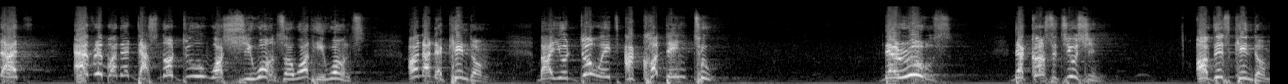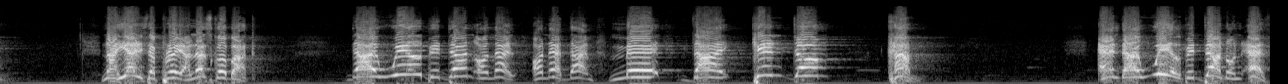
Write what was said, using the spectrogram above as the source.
that everybody does not do what she wants or what he wants under the kingdom, but you do it according to the rules, the constitution of this kingdom. Now, here is a prayer. Let's go back. Thy will be done on earth. On earth. Thy, may thy kingdom come and thy will be done on earth.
